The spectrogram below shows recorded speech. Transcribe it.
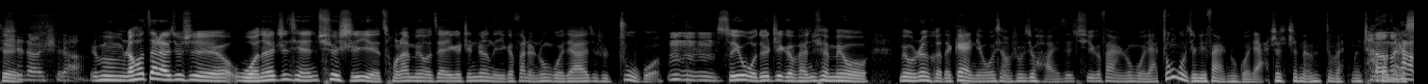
对，是的，是的。嗯，然后再来就是我呢，之前确实也从来没有在一个真正的一个发展中国家就是住过，嗯嗯嗯，所以我对这个完全没有没有任何的概念。我想说，就好意思去一个发展中国家，中国就是一发展中国家，这这能对吧？能差到哪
